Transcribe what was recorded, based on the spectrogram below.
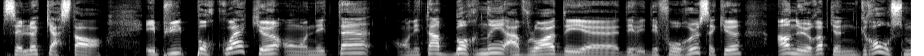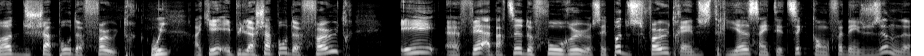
c'est le castor. Et puis, pourquoi que on est tant on est tant borné à vouloir des, euh, des, des fourrures, c'est que en Europe, il y a une grosse mode du chapeau de feutre. Oui. OK? Et puis le chapeau de feutre est euh, fait à partir de fourrure. C'est pas du feutre industriel synthétique qu'on fait dans les usines. là.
